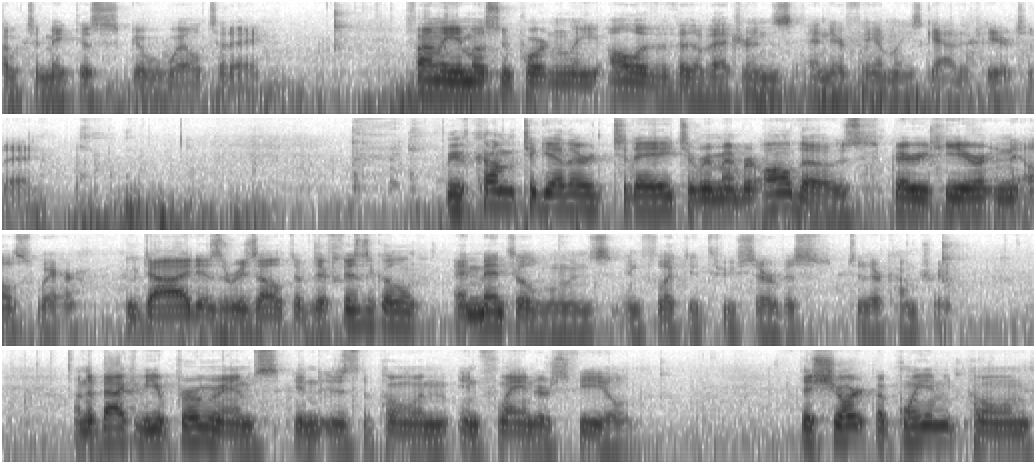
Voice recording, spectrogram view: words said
out to make this go well today. Finally, and most importantly, all of the veterans and their families gathered here today. We've come together today to remember all those buried here and elsewhere who died as a result of their physical and mental wounds inflicted through service to their country. On the back of your programs is the poem In Flanders Field. This short but poignant poem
